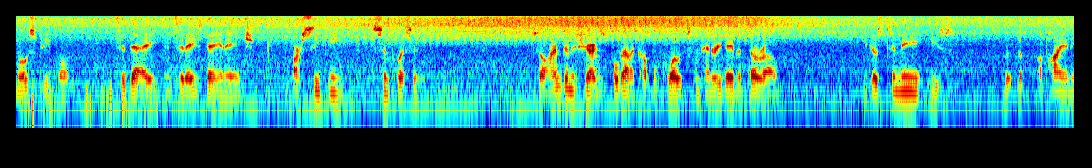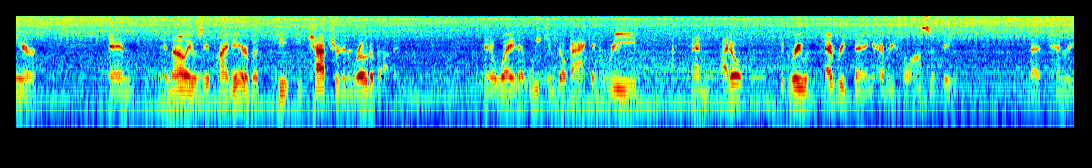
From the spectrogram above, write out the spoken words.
most people today, in today's day and age, are seeking simplicity. So I'm going to share, I just pulled out a couple quotes from Henry David Thoreau, because to me, he's a pioneer. And, and not only was he a pioneer, but he, he captured and wrote about it in a way that we can go back and read. And I don't agree with everything, every philosophy that Henry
